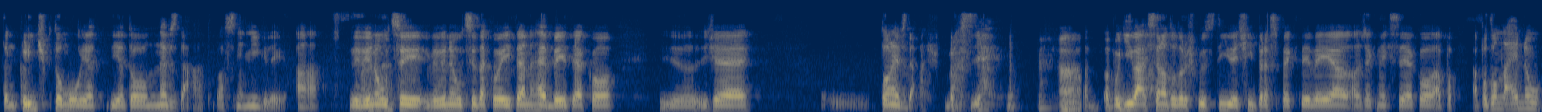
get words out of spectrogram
ten klíč k tomu je, je to nevzdát vlastně nikdy. A vyvinout si, vyvinout si takový ten habit, jako že to nevzdáš prostě. A, a podíváš se na to trošku z té větší perspektivy a, a řekneš si jako, a, po, a potom najednou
